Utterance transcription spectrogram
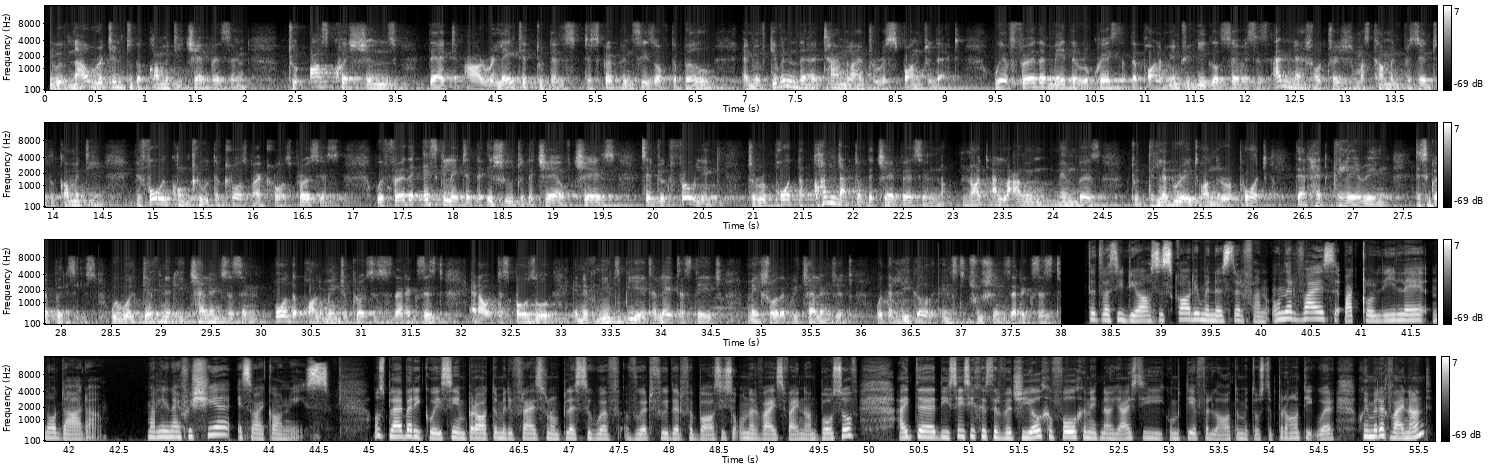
We've now written to the committee chairperson to ask questions that are related to the discrepancies of the bill, and we've given them a timeline to respond to that. We have further made the request that the Parliamentary Legal Services and National Treasury must come and present to the committee before we conclude the clause by clause process. We further escalated the issue to the Chair of Chairs, Cedric Froelich, to report the conduct of the chairperson not allowing members to deliberate on the report that had glaring discrepancies. We will definitely challenge this in all the parliamentary processes that exist at our disposal, and if needs be at a later stage, make sure that we challenge it with the legal institutions that exist. Dit was die DEA se skademinister van onderwys, Pakolile Nodada. Marlene Forsie, SAK nuus. Ons bly by die kwessie en praat met die Vryheidsfront Plus se hoof woordvoerder vir basiese onderwys Wynand Boshoff. Hy het uh, die sessie gister virtueel gevolg en het nou juist die komitee verlaat om met ons te praat hieroor. Goeiemôre Wynand.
